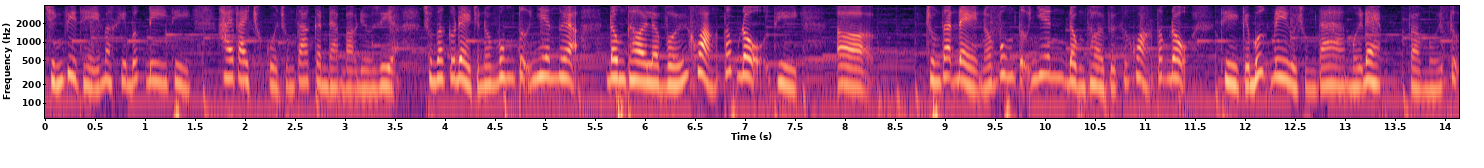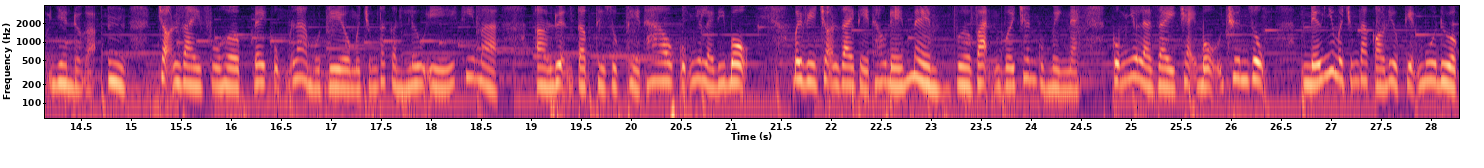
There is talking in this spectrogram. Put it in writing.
Chính vì thế mà khi bước đi thì hai tay của chúng ta cần đảm bảo điều gì ạ? Chúng ta cứ để cho nó vung tự nhiên thôi ạ. Đồng thời là với khoảng tốc độ thì uh, chúng ta để nó vung tự nhiên đồng thời với cái khoảng tốc độ thì cái bước đi của chúng ta mới đẹp và mới tự nhiên được ạ. Ừ, chọn giày phù hợp đây cũng là một điều mà chúng ta cần lưu ý khi mà à, luyện tập thể dục thể thao cũng như là đi bộ. Bởi vì chọn giày thể thao đế mềm vừa vặn với chân của mình này, cũng như là giày chạy bộ chuyên dụng. Nếu như mà chúng ta có điều kiện mua được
